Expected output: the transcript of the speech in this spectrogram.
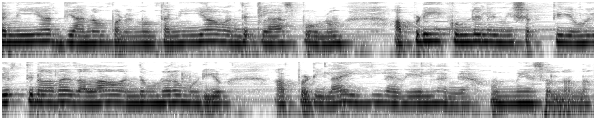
தனியாக தியானம் பண்ணணும் தனியாக வந்து கிளாஸ் போகணும் அப்படி குண்டலினி சக்தியை உயர்த்தினா தான் இதெல்லாம் வந்து உணர முடியும். அப்படிலாம் இல்லவே இல்லைங்க உண்மையாக சொல்லணும்னா.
